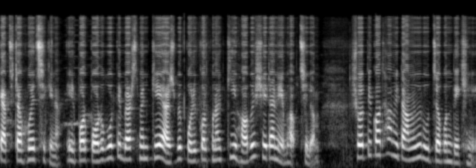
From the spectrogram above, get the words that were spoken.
ক্যাচটা হয়েছে কিনা। এরপর পরবর্তী ব্যাটসম্যান কে আসবে, পরিকল্পনা কি হবে সেটা নিয়ে ভাবছিলাম। সত্যি কথা, আমি তামিমের উদযাপন দেখিনি।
